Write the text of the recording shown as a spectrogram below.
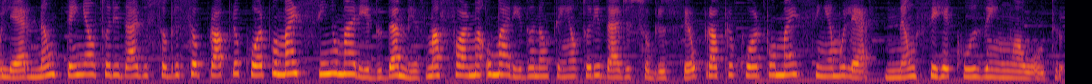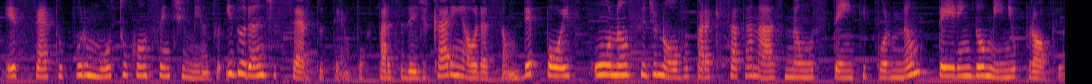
mulher não tem autoridade sobre o seu próprio corpo, mas sim o marido. Da mesma forma, o marido não tem autoridade sobre o seu próprio corpo, mas sim a mulher. Não se recusem um ao outro, exceto por mútuo consentimento e durante certo tempo, para se dedicarem à oração. Depois, unam-se de novo para que Satanás não os tente por não terem domínio próprio.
